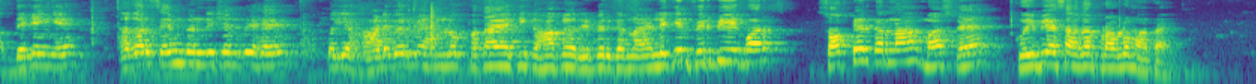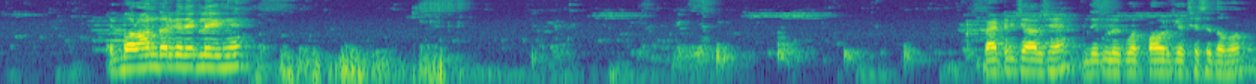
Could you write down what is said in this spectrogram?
अब देखेंगे। अगर सेम कंडीशन पे है तो ये हार्डवेयर में हम लोग पता है कि कहाँ पे रिपेयर करना है। लेकिन फिर भी एक बार सॉफ्टवेयर करना मस्ट है। कोई भी ऐसा अगर प्रॉब्लम आता है। एक बार ऑन करके देख लेंगे। बैटरी चार्ज है। देख लो एक बार पावर की अच्छे से दबाओ।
